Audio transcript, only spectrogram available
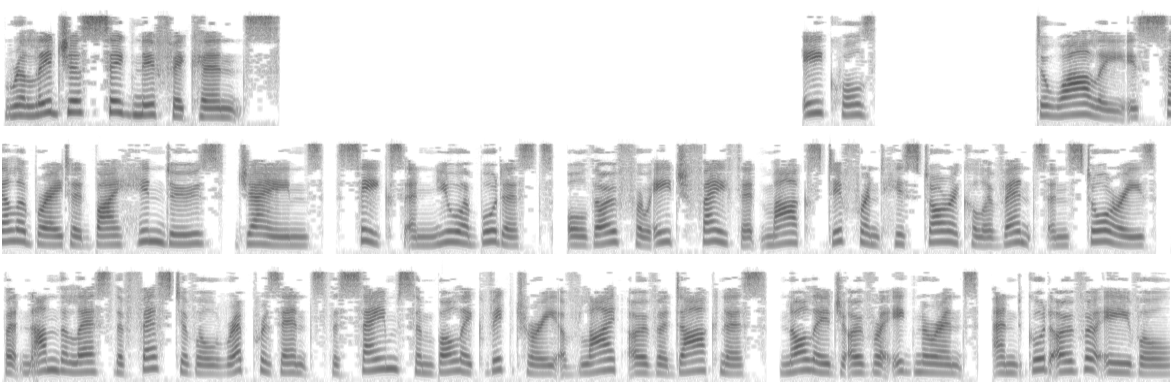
Religious significance Diwali is celebrated by Hindus, Jains, Sikhs and Newar Buddhists, although for each faith it marks different historical events and stories, but nonetheless the festival represents the same symbolic victory of light over darkness, knowledge over ignorance, and good over evil.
